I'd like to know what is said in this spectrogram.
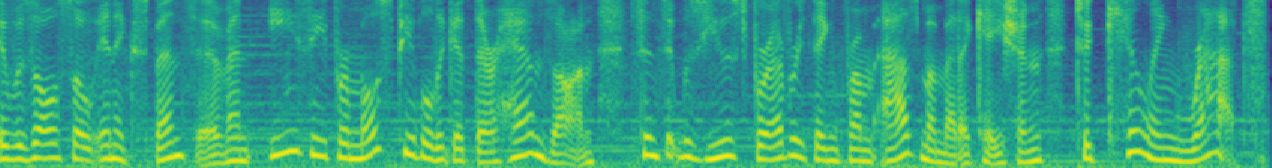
It was also inexpensive and easy for most people to get their hands on, since it was used for everything from asthma medication to killing rats.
